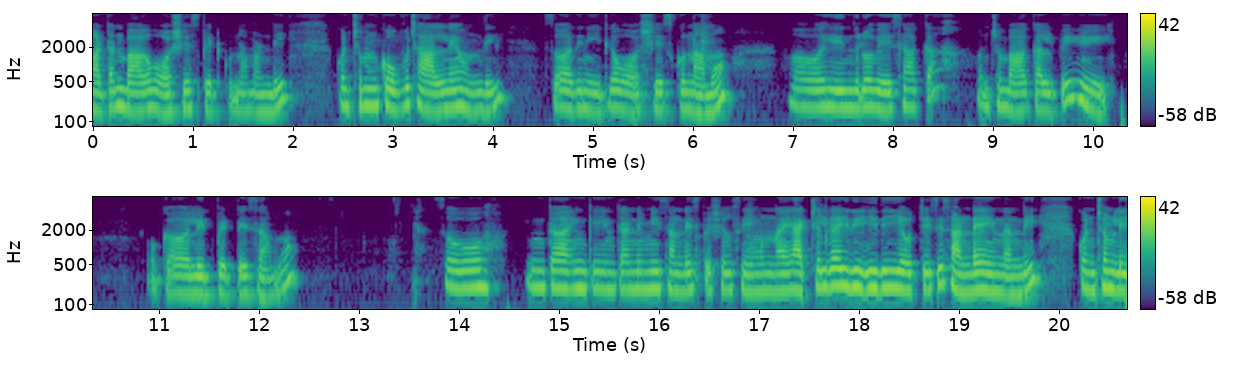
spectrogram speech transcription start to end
మటన్ బాగా వాష్ చేసి పెట్టుకున్నామండి. కొంచెం కొవ్వు చాలానే ఉంది సో అది నీట్గా వాష్ చేసుకున్నాము. ఇందులో వేసాక కొంచెం బాగా కలిపి ఒక లిడ్ పెట్టేసాము. సో ఇంకా ఇంకేంటండి మీ సండే స్పెషల్స్ ఏమున్నాయి? యాక్చువల్గా ఇది ఇది వచ్చేసి సండే అయిందండి కొంచెం లే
